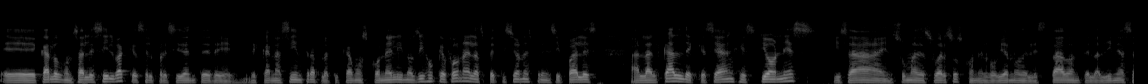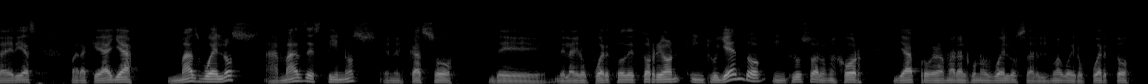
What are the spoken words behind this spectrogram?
Eh, Carlos González Silva, que es el presidente de, de, Canacintra, platicamos con él y nos dijo que fue una de las peticiones principales al alcalde, que sean gestiones, quizá en suma de esfuerzos con el gobierno del estado ante las líneas aéreas, para que haya más vuelos a más destinos, en el caso de, del aeropuerto de Torreón, incluyendo incluso a lo mejor ya programar algunos vuelos al nuevo aeropuerto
